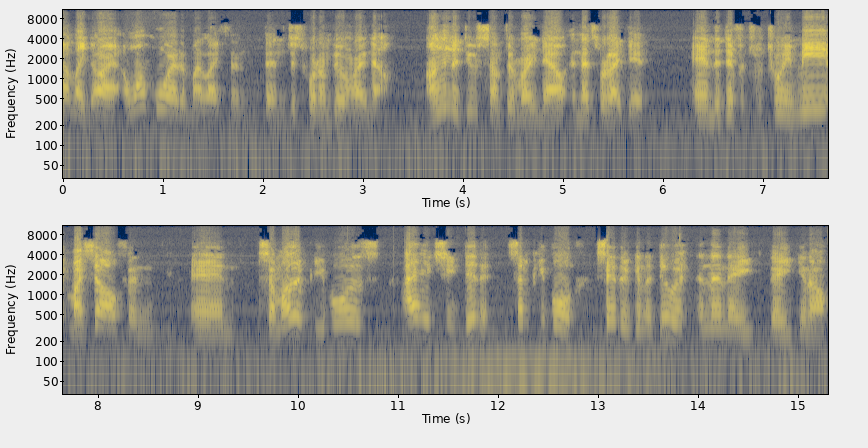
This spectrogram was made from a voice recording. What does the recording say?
out like, all right, I want more out of my life than than just what I'm doing right now. I'm gonna do something right now, and that's what I did. And the difference between me, myself, and and some other people is I actually did it. Some people say they're gonna do it, and then they they you know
